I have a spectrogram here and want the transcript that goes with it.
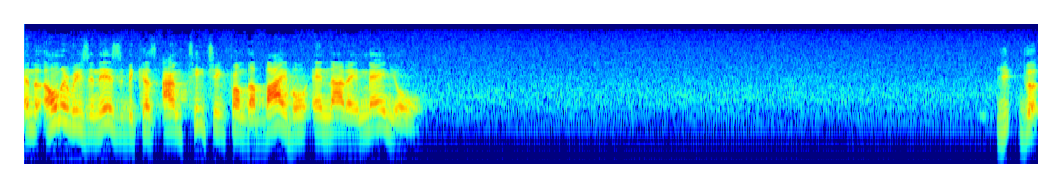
and the only reason is because I'm teaching from the Bible and not a manual. You, the,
